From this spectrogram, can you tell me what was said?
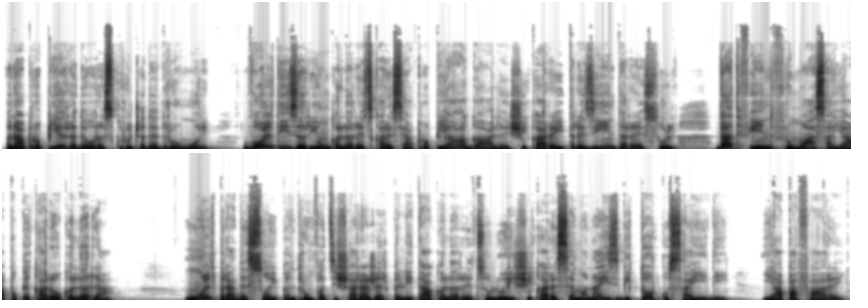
în apropiere de o răscruce de drumuri, Voldi zări un călăreț care se apropia agale și care îi trezi interesul, dat fiind frumoasa iapă pe care o călărea. Mult prea de soi pentru înfățișarea jerpelită a călărețului și care semăna izbitor cu Saidi, iapa farei.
